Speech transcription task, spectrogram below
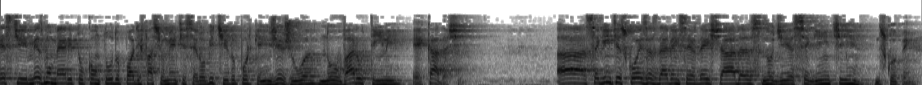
este mesmo mérito, contudo, pode facilmente ser obtido por quem jejua no Varutini Ekadashi. As seguintes coisas devem ser deixadas no dia seguinte, desculpem,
